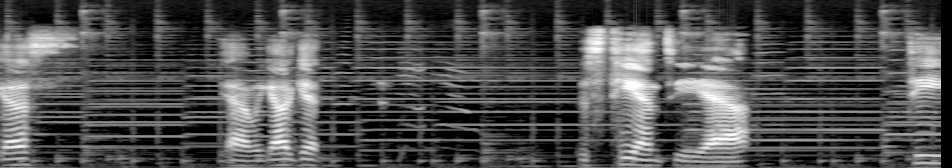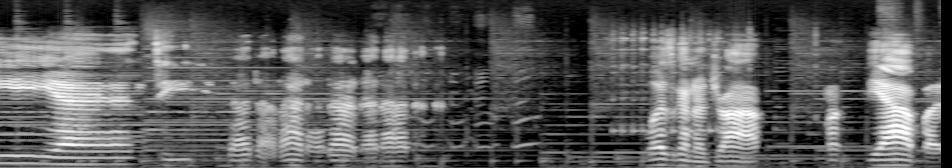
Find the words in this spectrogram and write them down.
guess. Yeah, we gotta get this TNT, yeah. TNT. Da, da, da, da, da, da, da, da. Was gonna drop. Yeah, but.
